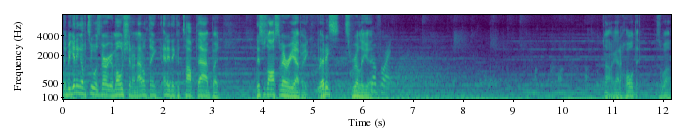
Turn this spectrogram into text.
the beginning of 2 was very emotional, and I don't think anything could top that, but this was also very epic. Ready? It's, it's really good. Go for it. No, I gotta hold it as well.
